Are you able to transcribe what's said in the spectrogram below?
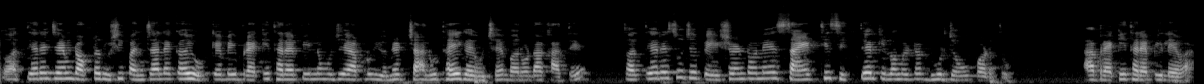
તો અત્યારે જેમ ડૉક્ટર ઋષિ પંચાલે કહ્યું કે ભાઈ બ્રેકીથેરાપીનું જે આપણું યુનિટ ચાલુ થઈ ગયું છે બરોડા ખાતે, તો અત્યારે શું છે, પેશન્ટોને સાઠથી સિત્તેર કિલોમીટર દૂર જવું પડતું આ બ્રેકીથેરાપી લેવા.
